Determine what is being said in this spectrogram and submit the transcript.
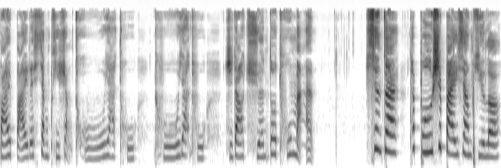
白白的橡皮上涂呀涂，涂呀涂，直到全都涂满。现在它不是白橡皮了，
